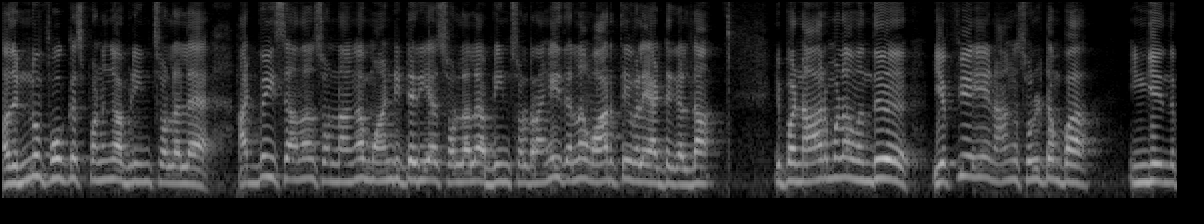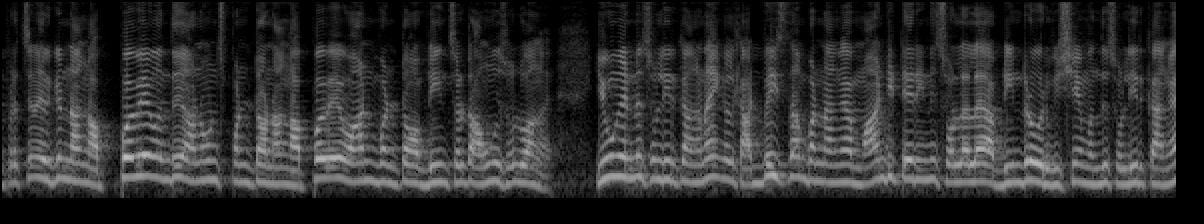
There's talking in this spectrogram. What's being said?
அதை இன்னும் ஃபோக்கஸ் பண்ணுங்கள் அப்படின்னு சொல்லலை. அட்வைஸாக தான் சொன்னாங்க மாண்டிட்டரியாக சொல்லலை அப்படின்னு சொல்கிறாங்க இதெல்லாம் வார்த்தை விளையாட்டுகள் தான். இப்போ நார்மலாக வந்து எஃப்ஏஏ நாங்கள் சொல்லிட்டோம்ப்பா. இங்கே இந்த பிரச்சனை இருக்குன்னு நாங்கள் அப்போவே வந்து அனௌன்ஸ் பண்ணிட்டோம். நாங்கள் அப்போவே வான் பண்ணிட்டோம் அப்படின்னு சொல்லிட்டு அவங்க சொல்லுவாங்க. இவங்க என்ன சொல்லியிருக்காங்கன்னா எங்களுக்கு அட்வைஸ் தான் பண்ணாங்க. மாண்டிட்டரின்னு சொல்லலை அப்படின்ற ஒரு விஷயம் வந்து சொல்லியிருக்காங்க.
